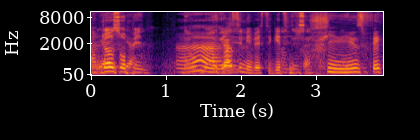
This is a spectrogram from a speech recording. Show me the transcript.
I'm Yeah, just yeah. hoping. Ah. We are still investigating. Yes, sir. sir. If you use fake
